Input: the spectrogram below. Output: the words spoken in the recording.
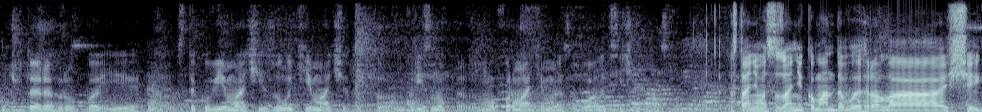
по чотири групи, і стикові матчі, і золоті матчі. Тобто в різному форматі ми здобували всі чемпіонства. В останньому сезоні команда виграла ще й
